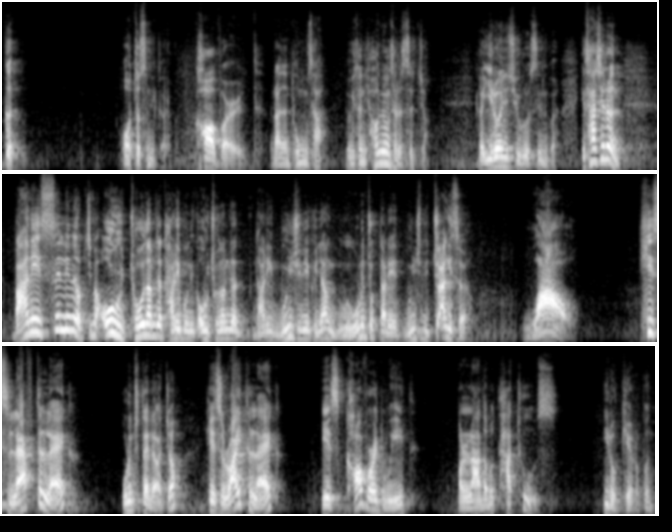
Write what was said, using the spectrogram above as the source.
끝. 어떻습니까, 여러분? covered라는 동사. 여기서는 형용사를 썼죠. 그러니까 이런 식으로 쓰는 거예요. 사실은 많이 쓸 리는 없지만 어우, 저 남자 다리 보니까 어우, 저 남자 다리 문신이 그냥 오른쪽 다리에 문신이 쫙 있어요. 와우. His left leg 오른쪽 다리 나왔죠? His right leg is covered with a lot of tattoos. 이렇게 여러분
